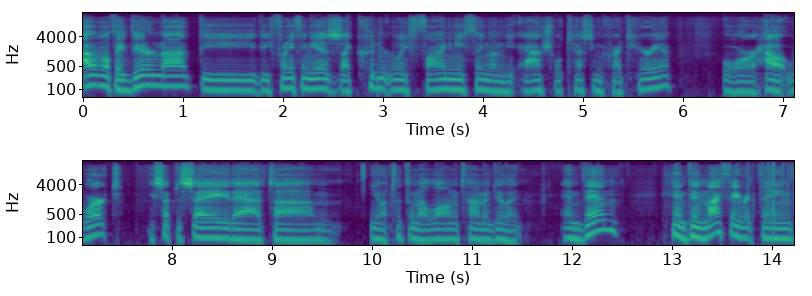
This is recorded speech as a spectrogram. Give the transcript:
I don't know if they did or not. The the funny thing is I couldn't really find anything on the actual testing criteria or how it worked, except to say that um, you know it took them a long time to do it. And then, and then my favorite thing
